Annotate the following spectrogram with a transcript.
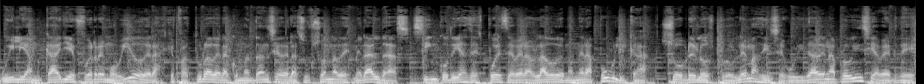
William Calle fue removido de la jefatura de la comandancia de la subzona de Esmeraldas cinco días después de haber hablado de manera pública sobre los problemas de inseguridad en la provincia verde.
